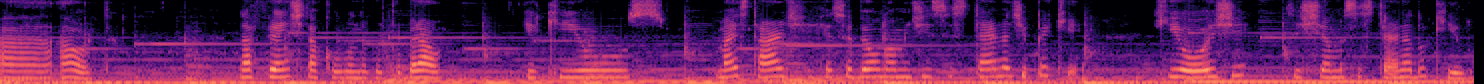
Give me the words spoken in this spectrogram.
à aorta, na frente da coluna vertebral, e que os mais tarde, recebeu o nome de cisterna de Pequet, que hoje se chama cisterna do quilo.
